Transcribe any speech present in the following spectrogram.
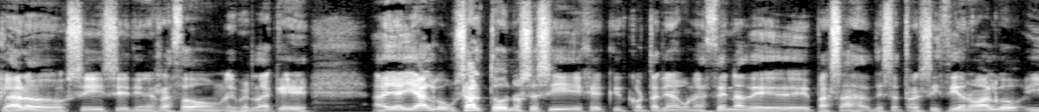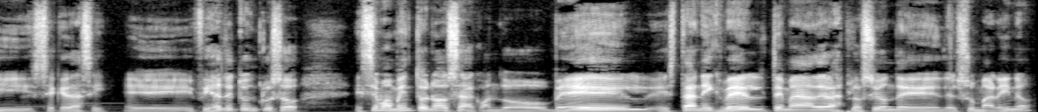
Claro, sí, sí, tienes razón. Es verdad que hay ahí algo, un salto, no sé si que cortarían alguna escena de, pasar de esa transición o algo y se queda así. Eh, fíjate tú incluso ese momento, ¿no? O sea, cuando ve el, Stanik ve el tema de la explosión del submarino,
